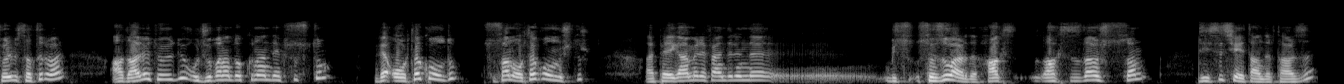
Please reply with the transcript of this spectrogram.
şöyle bir satır var. Adalet öldü, ucu bana dokunan dek sustum ve ortak oldum. Susan ortak olmuştur. Yani Peygamber Efendinin de e, bir sözü vardı. Haks, haksızlığa susan dilsiz şeytandır tarzı.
